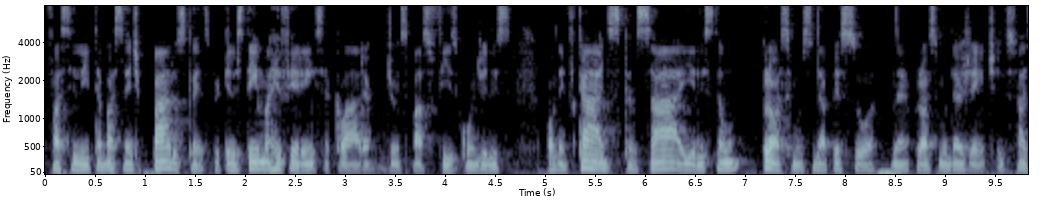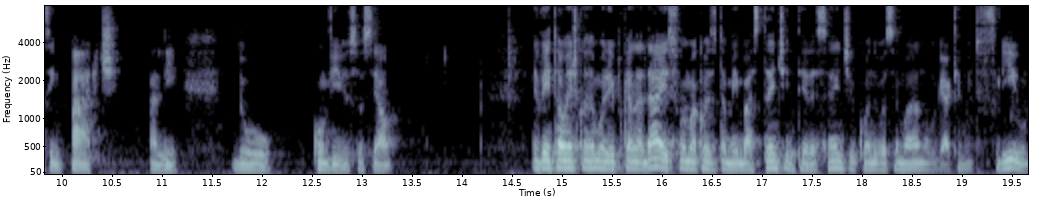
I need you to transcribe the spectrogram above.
facilita bastante para os cães, porque eles têm uma referência clara de um espaço físico onde eles podem ficar, descansar e eles estão próximos da pessoa, né? próximo da gente. Eles fazem parte ali do convívio social. Eventualmente, quando eu morei para o Canadá, isso foi uma coisa também bastante interessante. Quando você mora num lugar que é muito frio,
